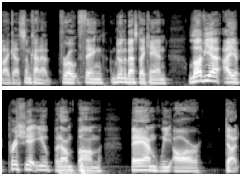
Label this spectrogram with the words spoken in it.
like a, some kind of throat thing. I'm doing the best I can. Love you. I appreciate you. But um, bum, bam. We are done.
